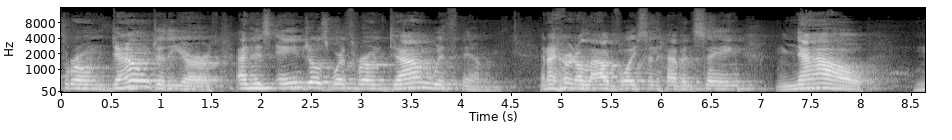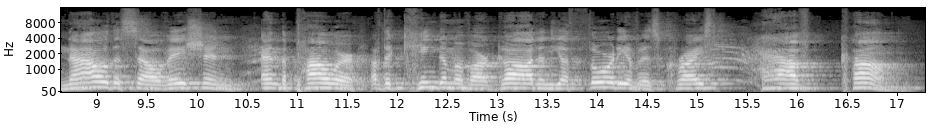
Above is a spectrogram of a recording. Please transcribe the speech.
thrown down to the earth, and his angels were thrown down with him. And I heard a loud voice in heaven saying, Now Now the salvation and the power of the kingdom of our God and the authority of his Christ have come.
